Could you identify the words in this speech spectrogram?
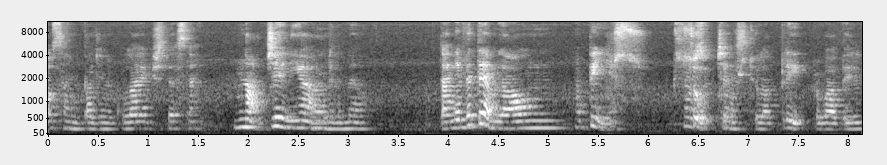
o să am pagină cu live și de astea. No, genial. Numele meu. Dar ne vedem la un A, bine. sub, nu știu, la plic, probabil,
